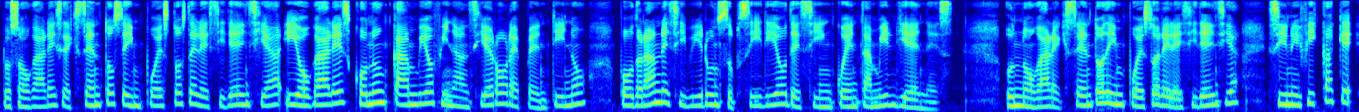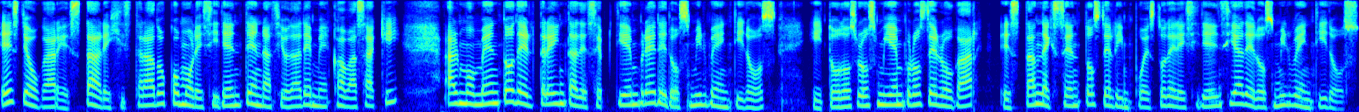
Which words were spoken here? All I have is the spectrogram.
Los hogares exentos de impuestos de residencia y hogares con un cambio financiero repentino podrán recibir un subsidio de 50 mil yenes. Un hogar exento de impuesto de residencia significa que este hogar está registrado como residente en la ciudad de Kawasaki al momento del 30 de septiembre de 2022 y todos los miembros del hogar están exentos del impuesto de residencia de 2022.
